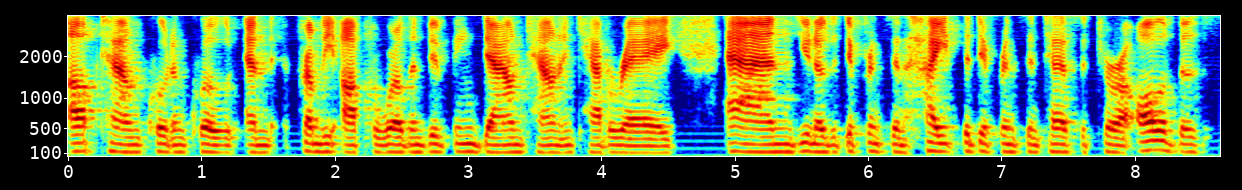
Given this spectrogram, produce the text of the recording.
uptown, quote unquote, and from the opera world, and Viv being downtown and cabaret, and you know the difference in height, the difference in tessitura, all of those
